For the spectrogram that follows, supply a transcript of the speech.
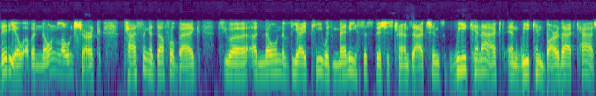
video of a known loan shark passing a duffel bag to a, a known VIP with many suspicious transactions. We can act and we can bar that cash.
